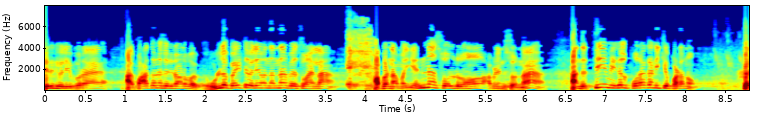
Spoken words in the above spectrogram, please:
எதுக்கு வெளியே போற? அது பார்த்தோன்னே சொல்லிட்டாலும் உள்ள போயிட்டு வெளியே வந்தா தான் பேசுவான் எல்லாம். அப்ப நம்ம என்ன சொல்றோம் அப்படின்னு சொன்னா அந்த தீமைகள் புறக்கணிக்கப்படணும். இப்போ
